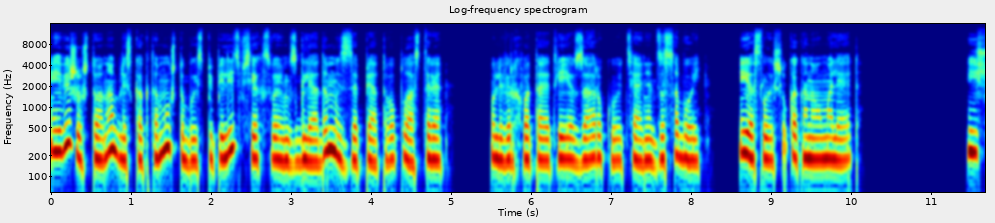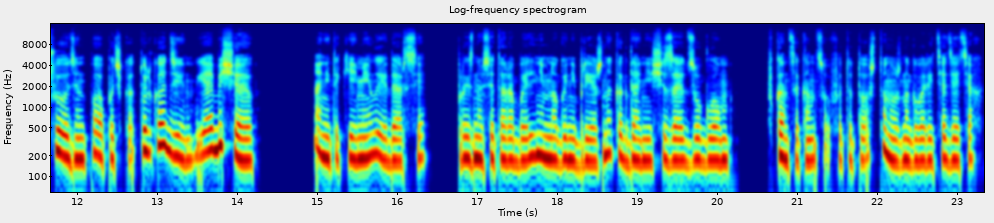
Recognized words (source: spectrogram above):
Я вижу, что она близка к тому, чтобы испепелить всех своим взглядом из-за пятого пластыря. Оливер хватает ее за руку и тянет за собой — я слышу, как она умоляет. Еще один, папочка, только один, я обещаю». «Они такие милые, Дарси», — произносит Арабель немного небрежно, когда они исчезают за углом. В конце концов, это то, что нужно говорить о детях.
